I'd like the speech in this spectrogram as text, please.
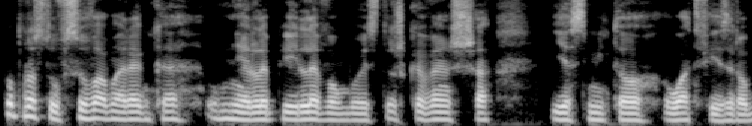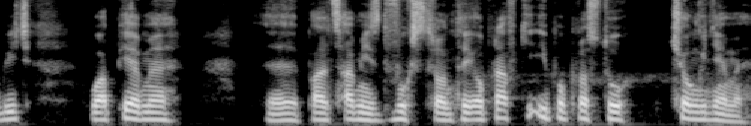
Po prostu wsuwamy rękę, u mnie lepiej lewą, bo jest troszkę węższa, jest mi to łatwiej zrobić. Łapiemy y, palcami z dwóch stron tej oprawki i po prostu ciągniemy.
